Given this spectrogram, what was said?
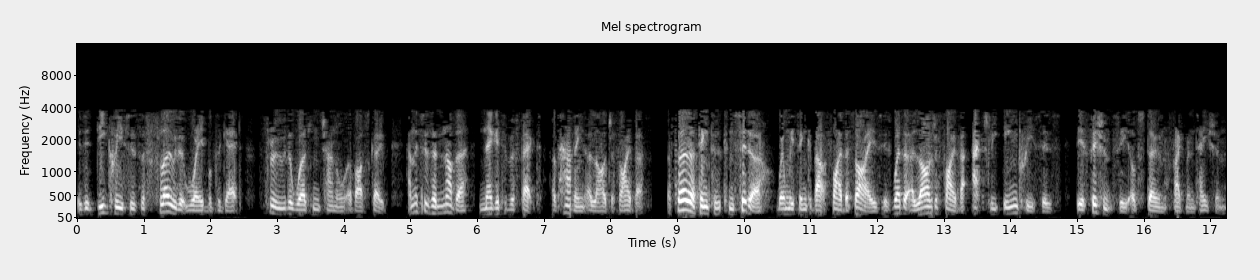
is it decreases the flow that we're able to get through the working channel of our scope. And this is another negative effect of having a larger fiber. A further thing to consider when we think about fiber size is whether a larger fiber actually increases the efficiency of stone fragmentation.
